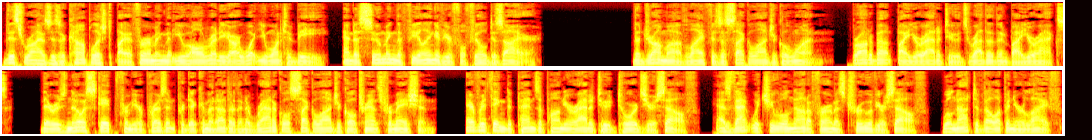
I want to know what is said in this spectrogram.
This rise is accomplished by affirming that you already are what you want to be, and assuming the feeling of your fulfilled desire. The drama of life is a psychological one, brought about by your attitudes rather than by your acts. There is no escape from your present predicament other than a radical psychological transformation. Everything depends upon your attitude towards yourself, as that which you will not affirm as true of yourself, will not develop in your life.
